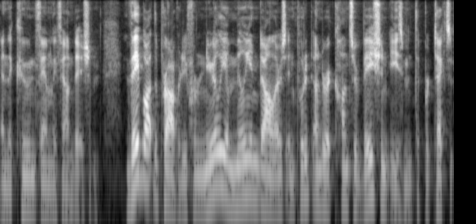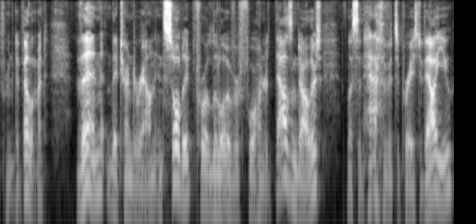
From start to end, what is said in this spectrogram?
and the Kuhn Family Foundation. They bought the property for nearly a million dollars and put it under a conservation easement that protects it from development. Then they turned around and sold it for a little over $400,000, less than half of its appraised value,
